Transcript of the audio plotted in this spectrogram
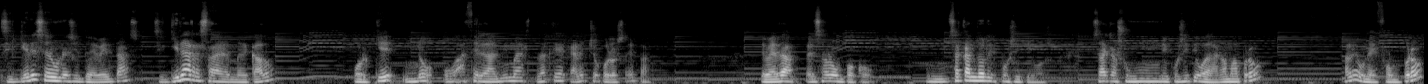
si quieres ser un éxito de ventas, si quieres arrasar el mercado, ¿por qué no hacen la misma estrategia que han hecho con los iPad? De verdad, pensadlo un poco. Mm, sacan dos dispositivos. Sacas un dispositivo de la gama Pro, ¿vale? Un iPhone Pro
